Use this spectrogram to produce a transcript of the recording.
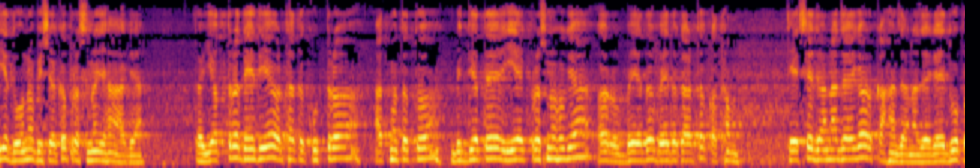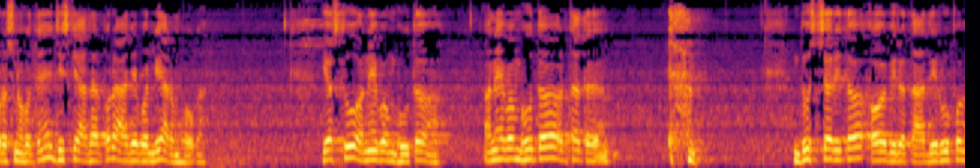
ये दोनों विषय का प्रश्न यहाँ आ गया। तो यत्र दे दिए, अर्थात कुत्र, आत्मतत्व, विद्यते, ये एक प्रश्न हो गया और वेद वेद का अर्थ कथम। कैसे जाना जाएगा और कहाँ जाना जाएगा, ये दो प्रश्न होते हैं, जिसके आधार पर आगे बोलिए आरंभ होगा। यस्तु अनेवम भूत। अनेवम भूत अर्थात दुश्चरित अविरतादि रूप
